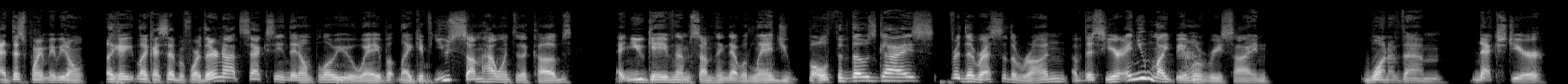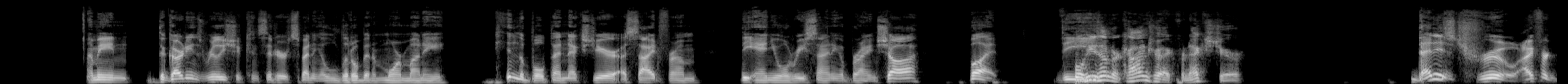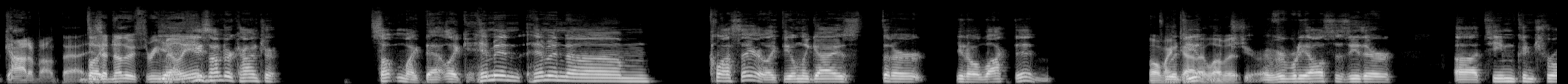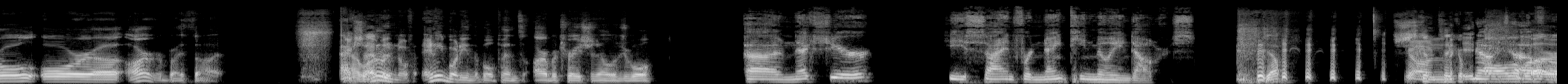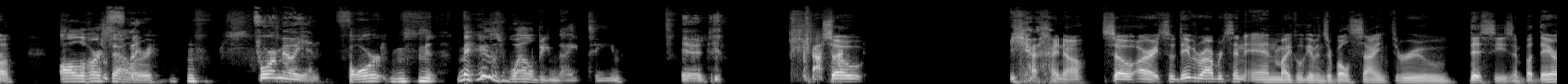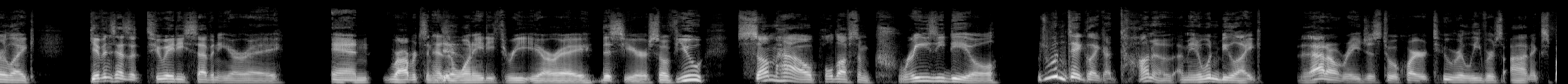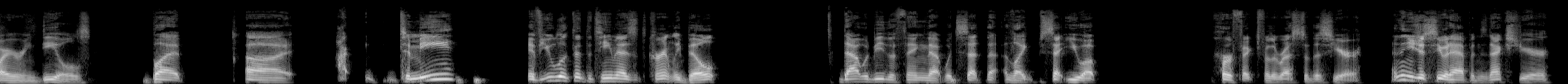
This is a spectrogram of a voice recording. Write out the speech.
at this point maybe don't like I- like I said before they're not sexy and they don't blow you away. But like if you somehow went to the Cubs and you gave them something that would land you both of those guys for the rest of the run of this year, and you might be able to mm-hmm. re-sign one of them next year. I mean, the Guardians really should consider spending a little bit more money in the bullpen next year, aside from the annual re-signing of Bryan Shaw. But the Well, he's under contract for next year. That is true. I forgot about that. Is Like, another three yeah, million? he's under contract. Something like that. Like him and him and um Clase are like the only guys that are, you know, locked in. oh my god, I love it. Year. Everybody else is either uh team control or uh ARB, I thought. Actually, I, love don't it. even know if anybody in the bullpen's arbitration eligible. Uh, next year, He's signed for nineteen million dollars. Yep. She's Oh, gonna take up no, all of uh, our all of our salary. Four million, Four may as well be nineteen. dude. So, yeah, I know. So, all right. So, David Robertson and Mychal Givens are both signed through this season, but they are like Givens has a 287 ERA and Robertson has Yeah. a 183 ERA this year. So, if you somehow pulled off some crazy deal, which wouldn't take like a ton of, I mean, it wouldn't be like that outrageous to acquire two relievers on expiring deals, but uh, I, to me, if you looked at the team as it's currently built, that would be the thing that would set that like set you up perfect for the rest of this year. And then you just see what happens next year.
